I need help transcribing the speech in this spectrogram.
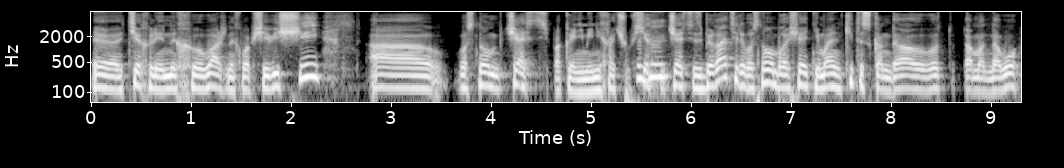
э, тех или иных важных вообще вещей, а в основном часть, по крайней мере, не хочу всех, угу. часть избирателей в основном обращает внимание на какие-то скандалы. Вот там одного,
